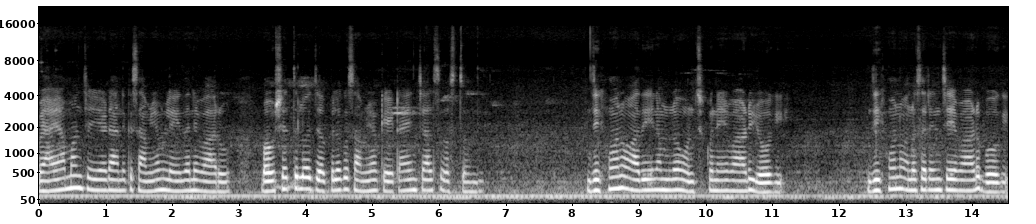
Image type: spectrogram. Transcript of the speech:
వ్యాయామం చేయడానికి సమయం లేదని వారు భవిష్యత్తులో జబ్బులకు సమయం కేటాయించాల్సి వస్తుంది. జిహ్వను ఆధీనంలో ఉంచుకునేవాడు యోగి. జిహ్వను అనుసరించేవాడు భోగి.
